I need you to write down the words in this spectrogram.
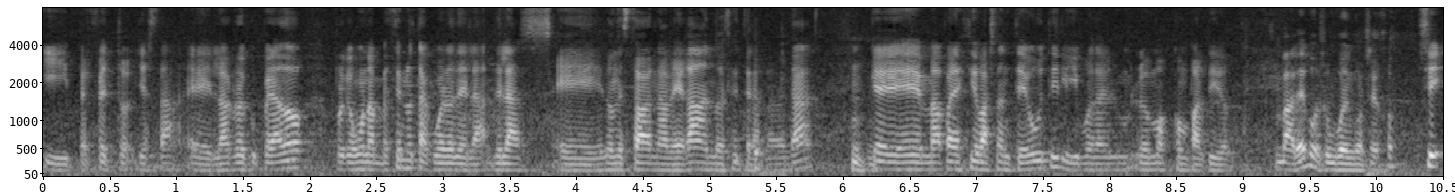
y perfecto, ya está. eh, lo has recuperado porque algunas veces no te acuerdas de, la- de las eh, dónde estabas navegando, etcétera. La verdad que me ha parecido bastante útil y bueno, lo hemos compartido. Vale, pues un buen consejo. Sí,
